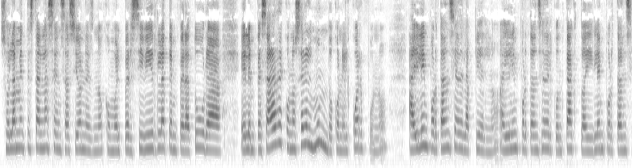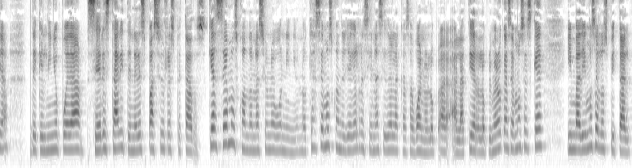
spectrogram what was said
Solamente están las sensaciones, ¿no? Como el percibir la temperatura, el empezar a reconocer el mundo con el cuerpo, ¿no? Ahí la importancia de la piel, ¿no? Ahí la importancia del contacto, ahí la importancia de que el niño pueda ser, estar y tener espacios respetados. ¿Qué hacemos cuando nace un nuevo niño? ¿No? ¿Qué hacemos cuando llega el recién nacido a la casa? Bueno, a la tierra. Lo primero que hacemos es que invadimos el hospital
